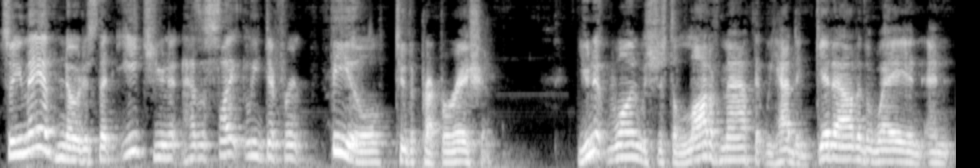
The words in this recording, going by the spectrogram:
So you may have noticed that each unit has a slightly different feel to the preparation. Unit 1 was just a lot of math that we had to get out of the way and, and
